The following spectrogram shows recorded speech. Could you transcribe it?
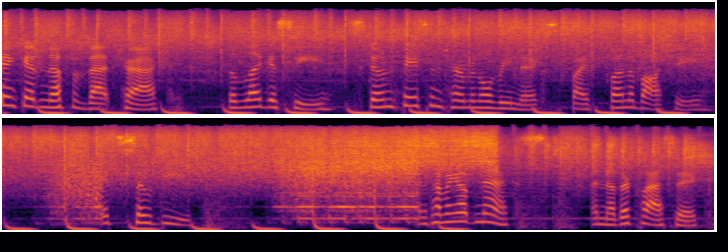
Can't get enough of that track. The Legacy, Stoneface and Terminal remix by Funabashi. It's so deep. And coming up next, another classic.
